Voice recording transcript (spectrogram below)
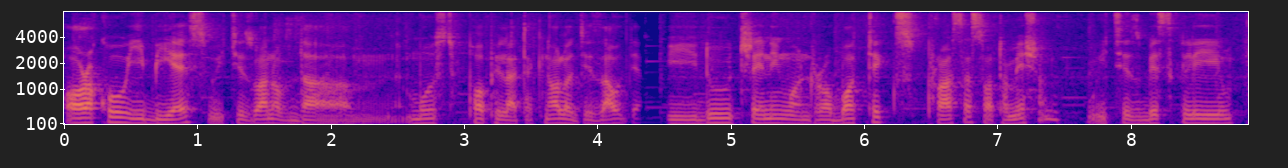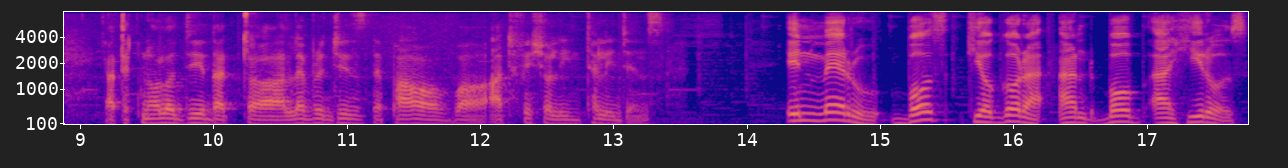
Oracle EBS, which is one of the um, most popular technologies out there. We do training on robotics process automation, which is basically a technology that uh, leverages the power of uh, artificial intelligence. In Meru, both Kiogora and Bob are heroes.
